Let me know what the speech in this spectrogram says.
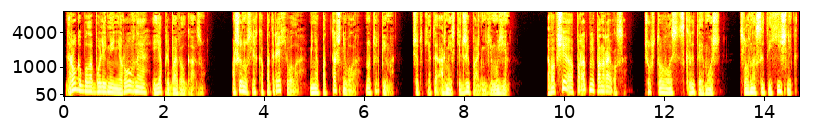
Дорога была более-менее ровная, и я прибавил газу. Машину слегка потряхивало, меня подташнивало, но терпимо. Все-таки это армейский джип, а не лимузин. А вообще аппарат мне понравился. Чувствовалась скрытая мощь, словно сытый хищник,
